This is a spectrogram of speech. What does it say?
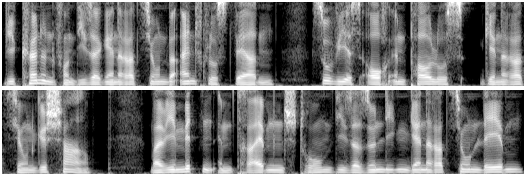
Wir können von dieser Generation beeinflusst werden, so wie es auch in Paulus Generation geschah. Weil wir mitten im treibenden Strom dieser sündigen Generation leben,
